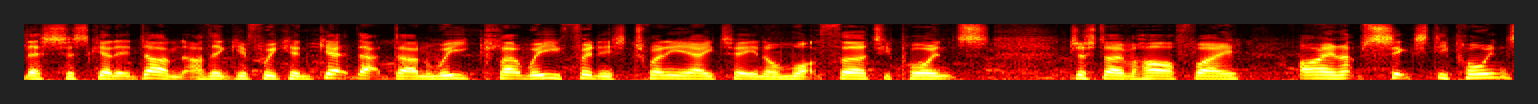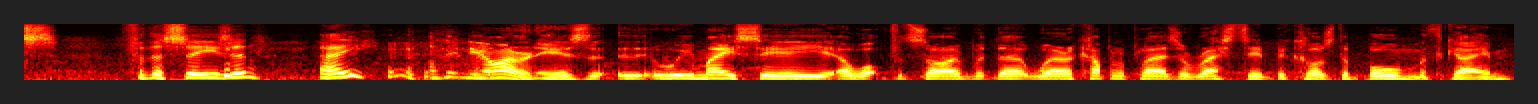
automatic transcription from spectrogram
Let's just get it done. I think if we can get that done, we cl- we finished 2018 on what 30 points, just over halfway, eyeing up 60 points for the season. Hey? I think the irony is that we may see a Watford side where a couple of players are rested because the Bournemouth game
